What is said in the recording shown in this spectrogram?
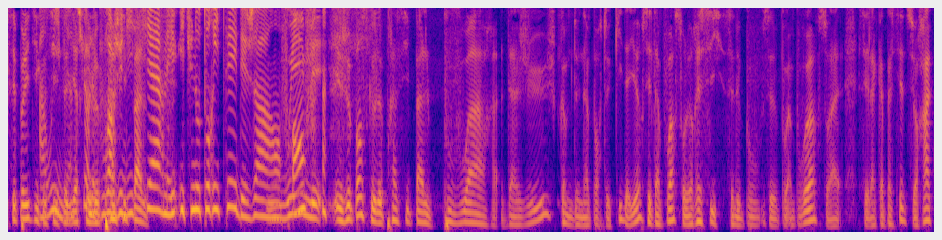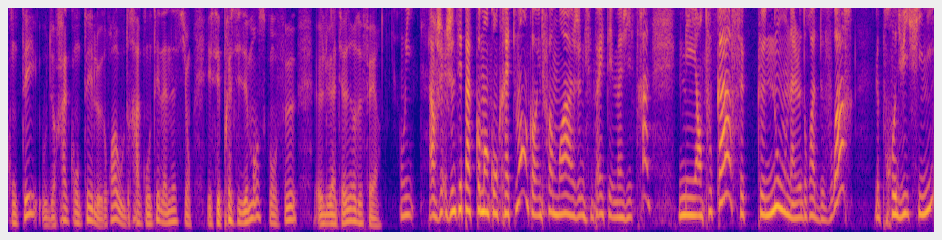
C'est politique ah aussi. Oui, bien sûr, le, pouvoir judiciaire est une autorité déjà en France. Oui, mais je pense que le principal pouvoir d'un juge, comme de n'importe qui d'ailleurs, c'est un pouvoir sur le récit. C'est le, un pouvoir sur la, c'est la capacité de se raconter ou de raconter le droit ou de raconter la nation. Et c'est précisément ce qu'on veut euh, lui interdire de faire. Oui. Alors, je, ne sais pas comment concrètement, encore une fois, moi, je n'ai pas été magistrate, mais en tout cas, ce que nous, on a le droit de voir, le produit fini,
